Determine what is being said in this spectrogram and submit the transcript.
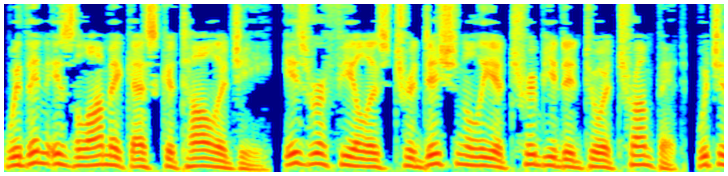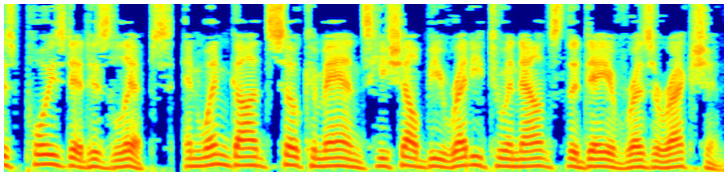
Within Islamic eschatology, Israfil is traditionally attributed to a trumpet, which is poised at his lips, and when God so commands he shall be ready to announce the day of resurrection.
